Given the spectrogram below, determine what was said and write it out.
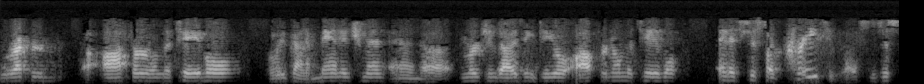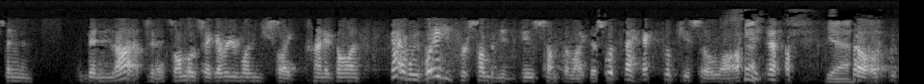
record offer on the table, we've got a management and uh, merchandising deal offered on the table, and it's just like crazy. This has just been been nuts, and it's almost like everyone's like kind of going, God, we waited for somebody to do something like this. What the heck took you so long? You know? Yeah. So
